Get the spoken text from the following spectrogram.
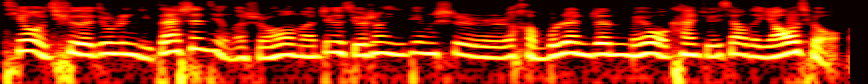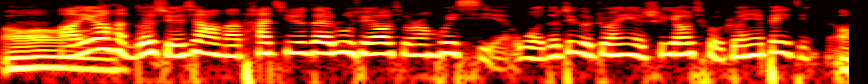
挺有趣的，就是你在申请的时候呢，这个学生一定是很不认真，没有看学校的要求。哦啊，因为很多学校呢，他其实在入学要求上会写，我的这个专业是要求有专业背景的。啊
